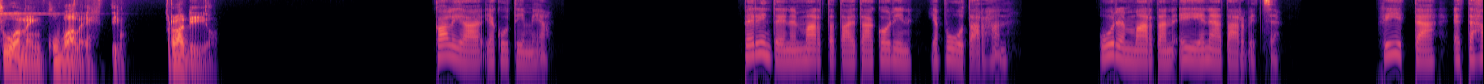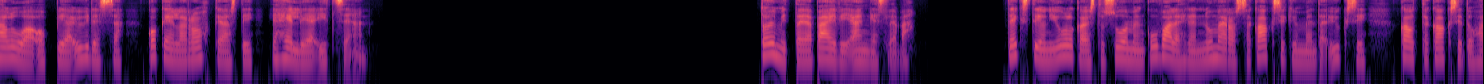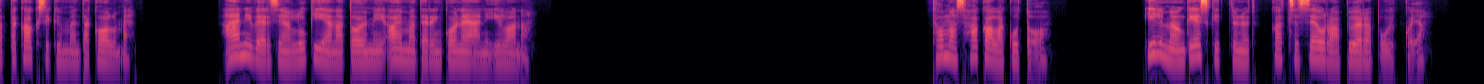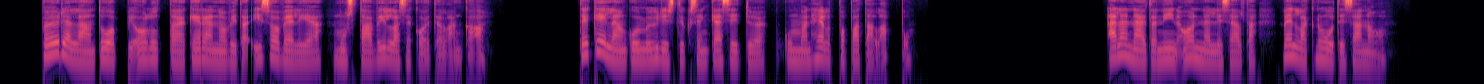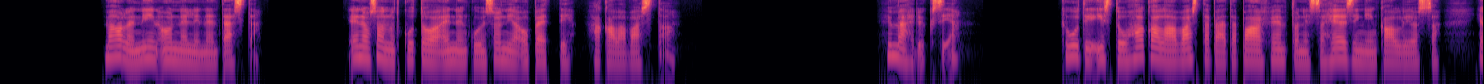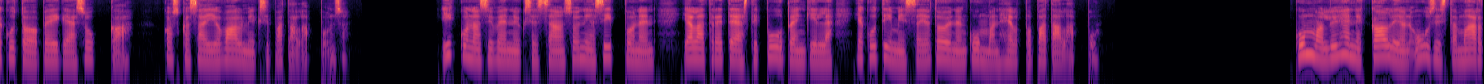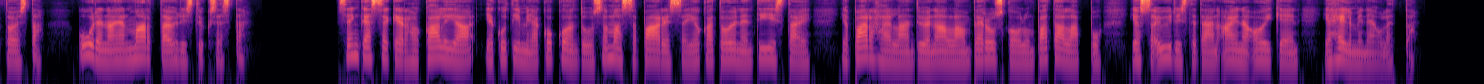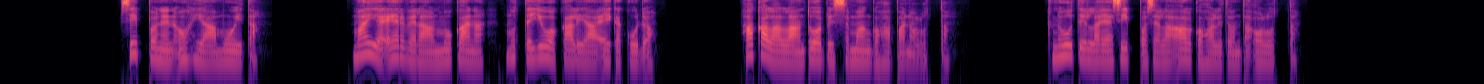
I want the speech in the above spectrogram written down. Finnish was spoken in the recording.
Suomen Kuvalehti. Radio. Kaljaa ja kutimia. Perinteinen Martta taitaa kodin ja puutarhan. Uuden Martan ei enää tarvitse. Riittää, että haluaa oppia yhdessä, kokeilla rohkeasti ja helliä itseään. Toimittaja Päivi Ängeslevä. Teksti on julkaistu Suomen Kuvalehden numerossa 21 kautta 2023. Ääniversion lukijana toimii Aimaterin koneääni Ilona. Thomas Hakala kutoo. Ilme on keskittynyt, katse seuraa pyöräpuikkoja. Pöydällä on tuoppi olutta ja keränovita isoveliä, mustaa villasekoitelankaa. Tekeillä on kuin yhdistyksen käsityö, kumman helppo patalappu. Älä näytä niin onnelliselta, Vella Knuuti sanoo. Mä olen niin onnellinen tästä. En osannut kutoa ennen kuin Sonja opetti, Hakala vastaa. Hymähdyksiä. Knuuti istuu Hakalaa vastapäätä Parfemptonissa Helsingin kalliossa ja kutoo peikeä sukkaa, koska sai jo valmiiksi patalappunsa. Ikkunasyvennyksessä on Sonja Sipponen, jalat reteästi puupenkillä ja kutimissa jo toinen kumman helppo patalappu. Kummon lyhenne Kallion uusista martoista, uuden ajan Martta-yhdistyksestä. Sen kässäkerho kaljaa ja kutimia kokoontuu samassa paarissa joka toinen tiistai ja parhaillaan työn alla on peruskoulun patalappu, jossa yhdistetään aina oikein ja helmineuletta. Sipponen ohjaa muita. Maija Ervelä on mukana, mutta juo kaljaa eikä kudo. Hakalalla on tuopissa mankohapanolutta. Knuutilla ja Sipposella alkoholitonta olutta.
